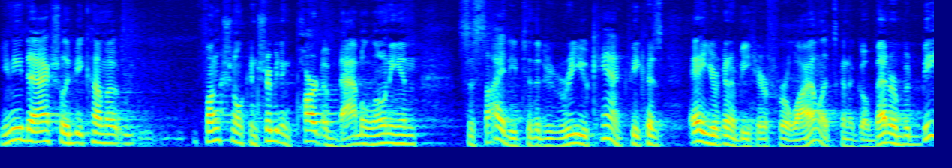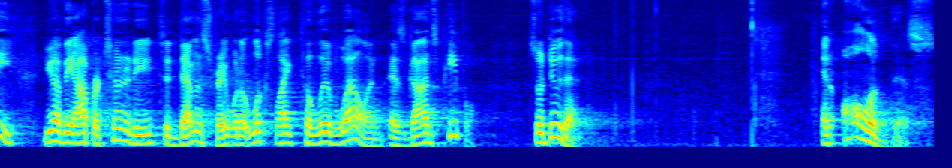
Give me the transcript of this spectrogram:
You need to actually become a functional, contributing part of Babylonian society to the degree you can because A, you're going to be here for a while, it's going to go better, but B, you have the opportunity to demonstrate what it looks like to live well and as God's people. So do that. And all of this,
